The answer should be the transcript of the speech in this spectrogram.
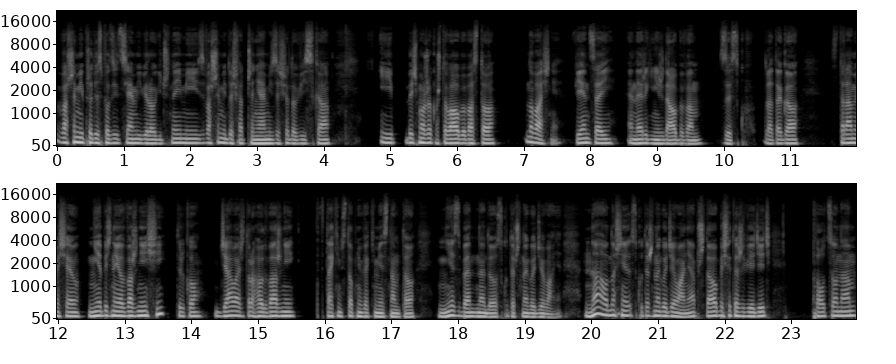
waszymi predyspozycjami biologicznymi, z waszymi doświadczeniami ze środowiska i być może kosztowałoby was to, no właśnie, więcej energii niż dałoby wam zysków. Dlatego staramy się nie być najodważniejsi, tylko działać trochę odważniej w takim stopniu, w jakim jest nam to niezbędne do skutecznego działania. No a odnośnie skutecznego działania przydałoby się też wiedzieć, po co nam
